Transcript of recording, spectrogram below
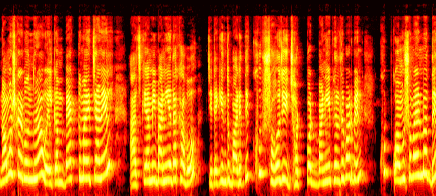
নমস্কার বন্ধুরা welcome back to my channel আজকে আমি বানিয়ে দেখাবো যেটা কিন্তু বাড়িতে খুব সহজেই ঝটপট বানিয়ে ফেলতে পারবেন, খুব কম সময়ের মধ্যে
